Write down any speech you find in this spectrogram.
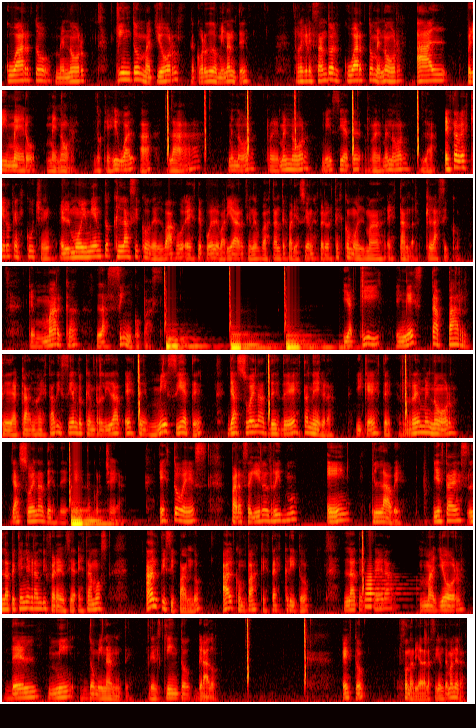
cuarto menor, quinto mayor de acorde dominante, regresando al cuarto menor al primero menor, lo que es igual a la menor, re menor, mi 7, re menor, la. Esta vez quiero que escuchen el movimiento clásico del bajo. Este puede variar, tiene bastantes variaciones, pero este es como el más estándar, clásico, que marca las síncopas. Y aquí, en esta parte de acá, nos está diciendo que en realidad este Mi 7 ya suena desde esta negra y que este re menor ya suena desde esta corchea. Esto es para seguir el ritmo en clave. Y esta es la pequeña gran diferencia. Estamos anticipando al compás que está escrito la tercera mayor del mi dominante del quinto grado. Esto sonaría de la siguiente manera.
